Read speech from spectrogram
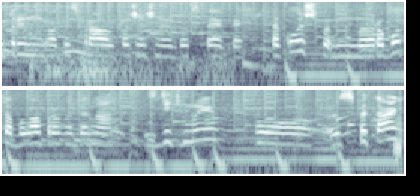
утримуватись правил пожежної безпеки. Також робота була проведена з дітьми по з питань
